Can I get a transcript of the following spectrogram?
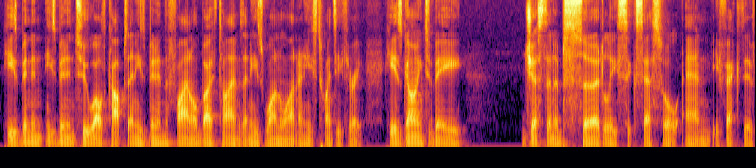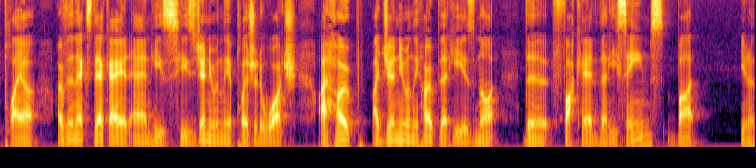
He's been in he's been in two World Cups and he's been in the final both times and he's won one and he's 23. He is going to be just an absurdly successful and effective player over the next decade and he's he's genuinely a pleasure to watch. I hope, I genuinely hope that he is not the fuckhead that he seems, but you know,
